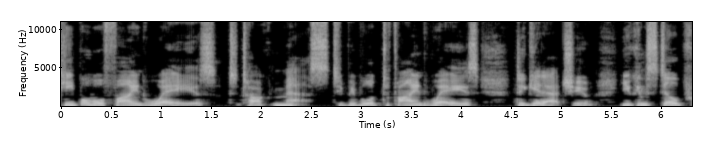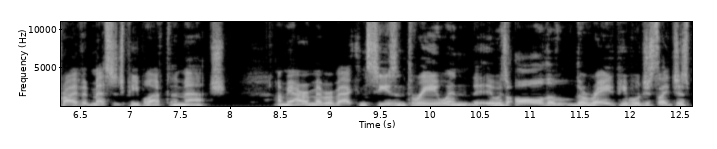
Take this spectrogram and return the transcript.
People will find ways to talk mess. To people will find ways to get at you. You can still private message people after the match. I mean, I remember back in season three when it was all the the raid, people just like just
